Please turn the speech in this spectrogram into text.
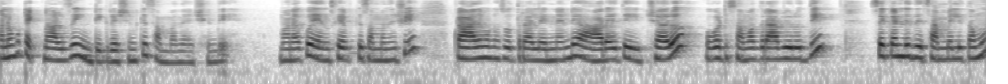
మనకు టెక్నాలజీ ఇంటిగ్రేషన్కి సంబంధించింది. మనకు ఎన్సీఎఫ్కి సంబంధించి ప్రాథమిక సూత్రాలు ఏంటంటే ఆరైతే ఇచ్చారు. ఒకటి సమగ్రాభివృద్ధి సెకండ్ ఇది సమ్మిళితము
